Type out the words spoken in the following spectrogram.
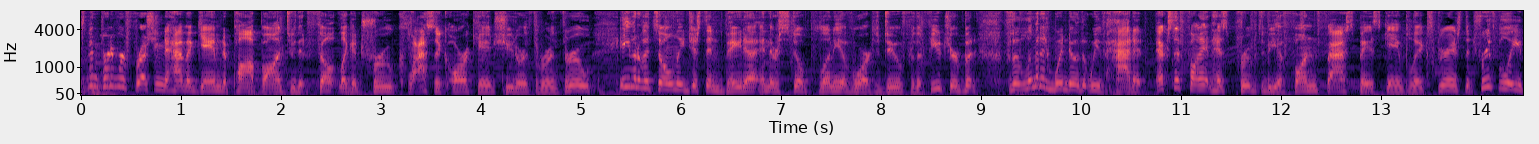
It's been pretty refreshing to have a game to pop onto that felt like a true classic arcade shooter through and through, even if it's only just in beta and there's still plenty of work to do for the future, but for the limited window that we've had it, XDefiant has proved to be a fun, fast-paced gameplay experience that truthfully,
